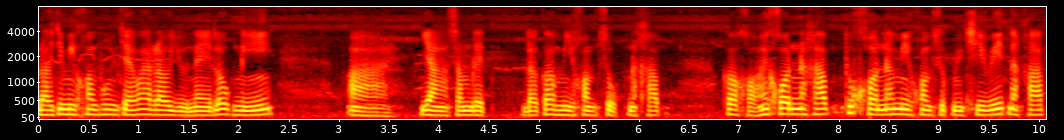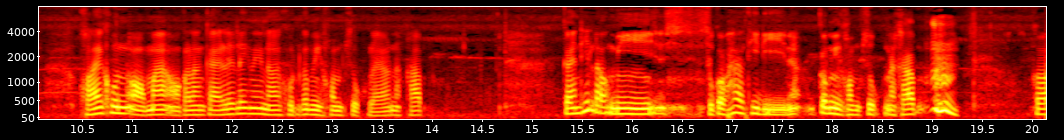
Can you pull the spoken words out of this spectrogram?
เราจะมีความภูมิใจว่าเราอยู่ในโลกนี้ออย่างสำเร็จแล้วก็มีความสุขนะครับ ก็ขอให้คนนะครับ ทุกคนนะมีความสุขในชีวิตนะครับ ขอให้คุณออกมาออกกำลังกายเล็กๆน้อยๆคุณก็มีความสุขแล้วนะครับ การที่เรามีสุขภาพที่ดีนะก็มีความสุขนะครับ ก็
